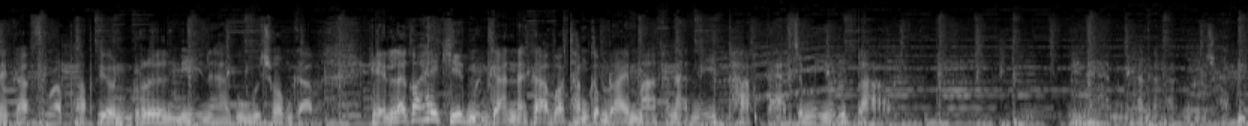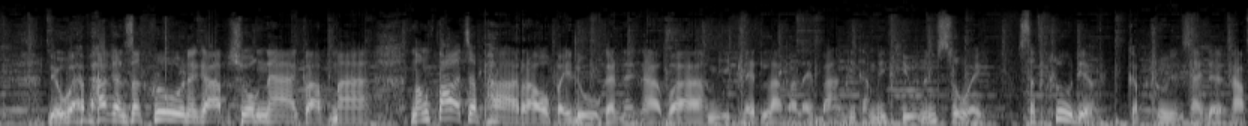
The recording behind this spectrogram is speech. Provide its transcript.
นะครับสำหรับภาพยนตร์เรื่องนี้นะครับคุณผู้ชมครับ เห็นแล้วก็ให้คิดเหมือนกันนะครับ ว่าทำกำไรมากขนาดนี้ภาค 8 จะมีหรือเปล่า ไม่แน่เหมือนกันนะครับคุณผู้ชม เดี๋ยวแวะพักกันสักครู่นะครับ ช่วงหน้ากลับมา น้องต้อจะพาเราไปดูกันนะครับ ว่ามีเคล็ดลับอะไรบ้างที่ทำให้ผิวนั้นสวย สักครู่เดียวกับ True Insider ครับ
